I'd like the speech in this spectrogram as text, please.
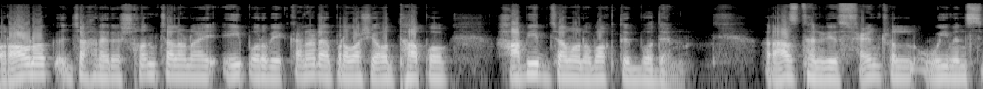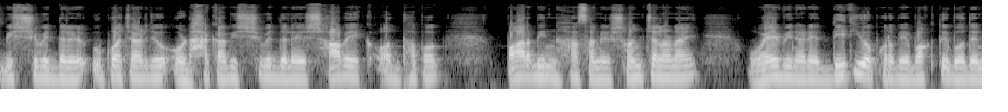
রওনক জাহানের সঞ্চালনায় এই পর্বে কানাডা প্রবাসী অধ্যাপক হাবিব জামানও বক্তব্য দেন। রাজধানীর সেন্ট্রাল উইমেন্স বিশ্ববিদ্যালয়ের উপাচার্য ও ঢাকা বিশ্ববিদ্যালয়ের সাবেক অধ্যাপক পারবিন হাসানের সঞ্চালনায় ওয়েবিনারের দ্বিতীয় পর্বে বক্তব্য দেন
